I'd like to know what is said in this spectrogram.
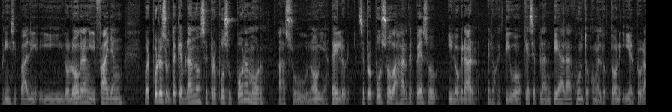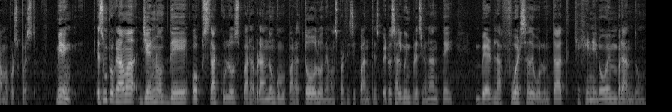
principal y, lo logran y fallan. Pues, pues resulta que Brandon se propuso por amor a su novia Taylor, se propuso bajar de peso y lograr el objetivo que se planteara junto con el doctor y el programa, por supuesto. Miren, es un programa lleno de obstáculos para Brandon como para todos los demás participantes, pero es algo impresionante ver la fuerza de voluntad que generó en Brandon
